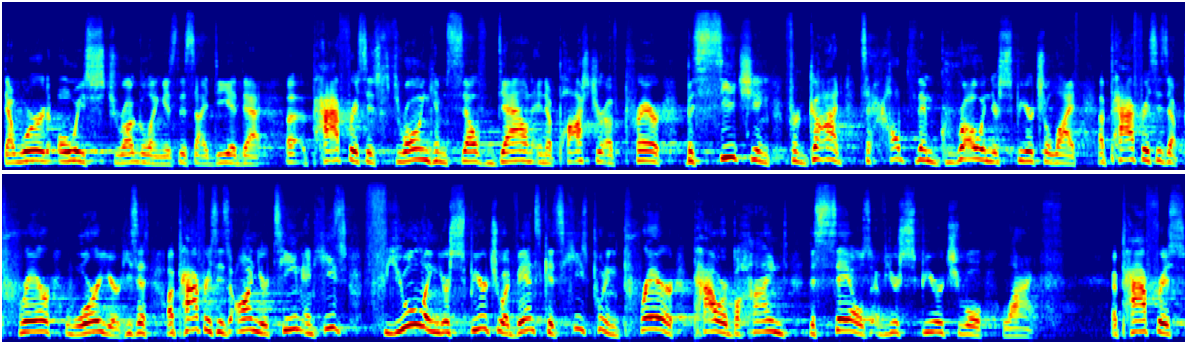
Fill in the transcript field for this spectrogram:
That word always struggling is this idea that uh, Epaphras is throwing himself down in a posture of prayer, beseeching for God to help them grow in their spiritual life. Epaphras is a prayer warrior. He says, Epaphras is on your team and he's fueling your spiritual advance because he's putting prayer power behind the sails of your spiritual life. Epaphras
